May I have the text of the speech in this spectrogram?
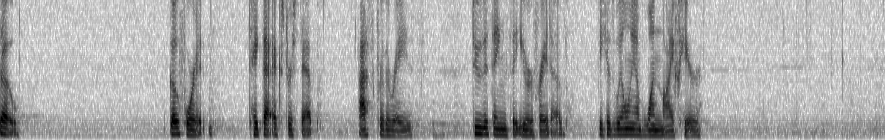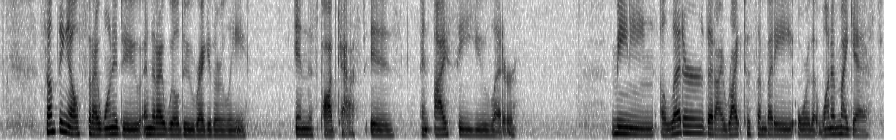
So go for it. Take that extra step. Ask for the raise. Do the things that you're afraid of because we only have one life here. Something else that I want to do and that I will do regularly in this podcast is an I see you letter. Meaning a letter that I write to somebody or that one of my guests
